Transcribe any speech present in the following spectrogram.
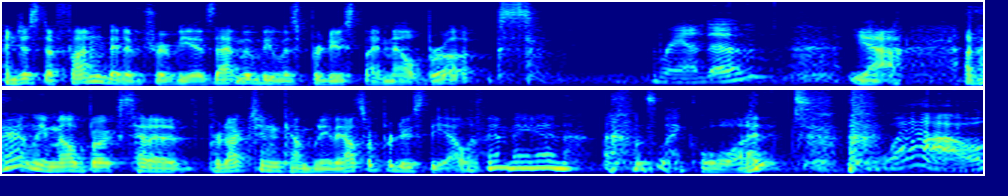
And just a fun bit of trivia is that movie was produced by Mel Brooks. Random. Yeah. Apparently, Mel Brooks had a production company. They also produced The Elephant Man. I was like, what? Wow.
